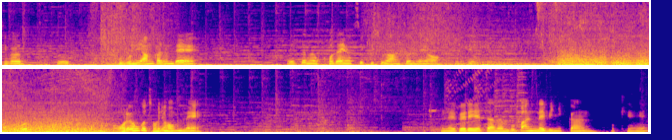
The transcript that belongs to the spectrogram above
제가 그, 구분이 안 가는데, 일단은 거다이맥스 기술은 안 썼네요. 오케이, 오케이. 어려운 거 전혀 없네. 레벨이 일단은 뭐 만렙이니까, 오케이.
